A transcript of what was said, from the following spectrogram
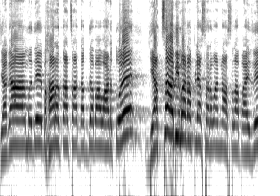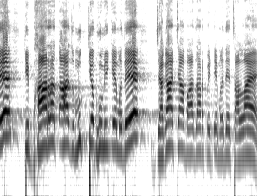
जगामध्ये भारताचा दबदबा वाढतोय याचा अभिमान आपल्या सर्वांना असला पाहिजे की भारत आज मुख्य भूमिकेमध्ये जगाच्या बाजारपेठेमध्ये चाललाय.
